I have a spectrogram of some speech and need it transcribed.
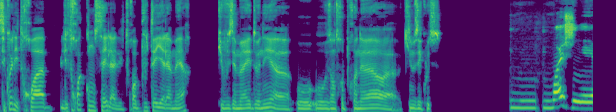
c'est quoi les trois, les trois conseils, les trois bouteilles à la mer que vous aimeriez donner euh, aux, entrepreneurs euh, qui nous écoutent? Moi, j'ai,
